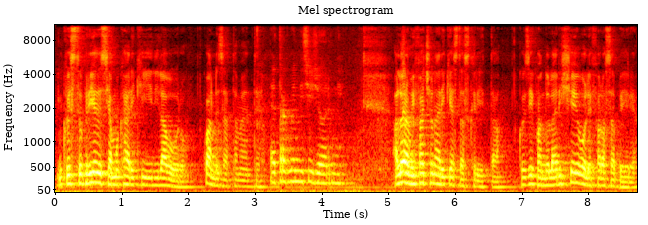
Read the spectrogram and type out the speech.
In questo periodo siamo carichi di lavoro. Quando esattamente? È tra 15 giorni. Allora mi faccio una richiesta scritta, così quando la ricevo le farò sapere.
